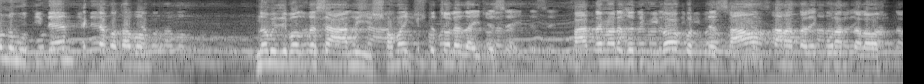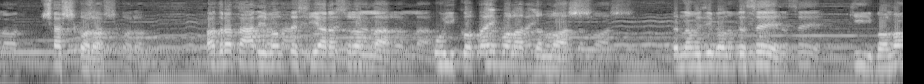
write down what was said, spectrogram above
অনুমতি দেন, একটা কথা বলব। নবীজি বলতেছে, আলী, সময় কিন্তু চলে যাইতেছে। ফাতেমারে যদি বিবাহ করতে চাও, তাড়াতাড়ি কোরআন তেলাওয়াত শেষ করো। হযরত আলী বলতেছে, ইয়া রাসূলুল্লাহ ওই কথাই বলার জন্য আস। বলতেছে, কি বলো?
